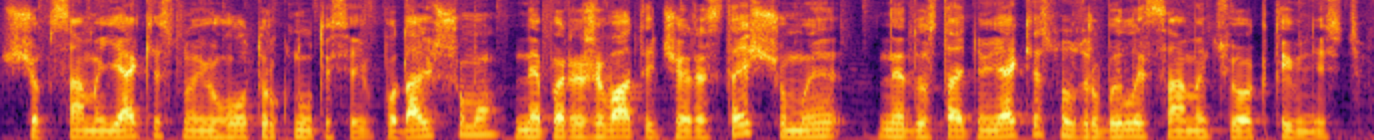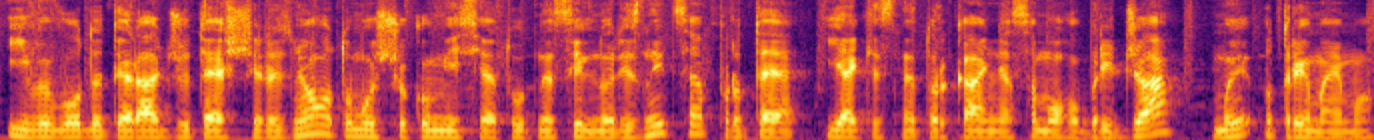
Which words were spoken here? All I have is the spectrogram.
щоб саме якісно його торкнутися і в подальшому не переживати через те, що ми недостатньо якісно зробили саме цю активність. І виводити раджу теж через нього, тому що комісія тут не сильно різниця, проте якісне торкання самого бріджа ми отримаємо.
